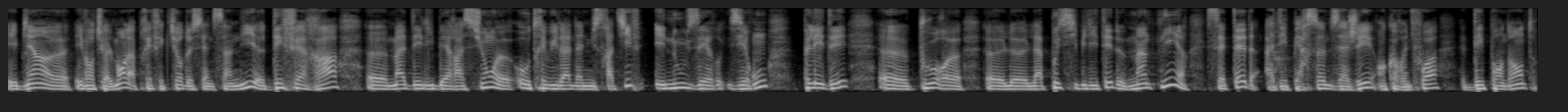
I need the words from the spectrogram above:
eh bien éventuellement la préfecture de Seine-Saint-Denis déférera ma délibération au tribunal administratif et nous irons plaider pour la possibilité de maintenir cette aide à des personnes âgées, encore une fois, dépendantes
